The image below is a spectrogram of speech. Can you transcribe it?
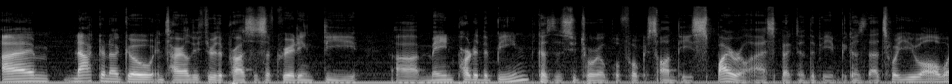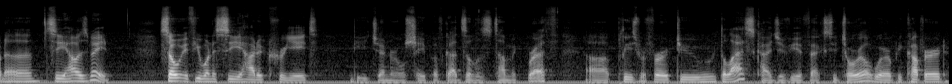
I'm not going to go entirely through the process of creating the uh, main part of the beam because this tutorial will focus on the spiral aspect of the beam because that's what you all want to see how it's made. So if you want to see how to create the general shape of Godzilla's atomic breath, uh, please refer to the last Kaiju VFX tutorial where we covered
